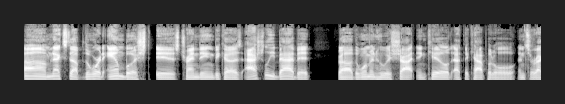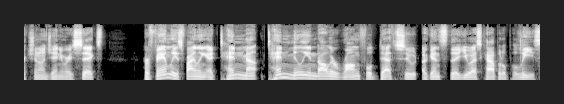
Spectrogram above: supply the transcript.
Um next up the word ambushed is trending because ashley babbitt uh, the woman who was shot and killed at the capitol insurrection on january 6th her family is filing a 10, mou- $10 million wrongful death suit against the u.s capitol police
